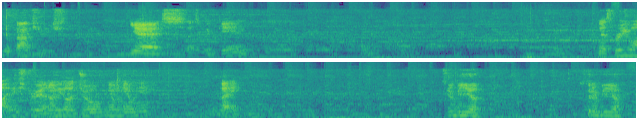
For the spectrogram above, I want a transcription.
Rukacic. Yes, let's begin. Let's rewrite history. I know we got a draw nil nil here. Play. Serbia. Serbia.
